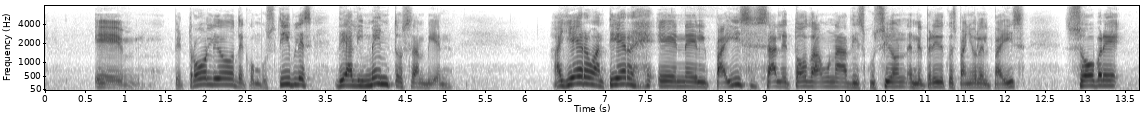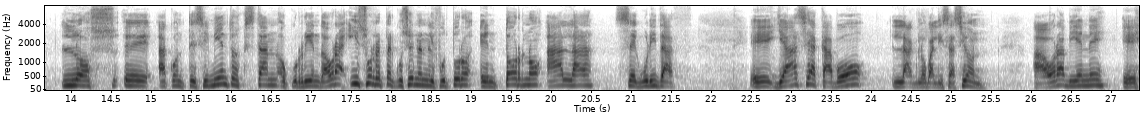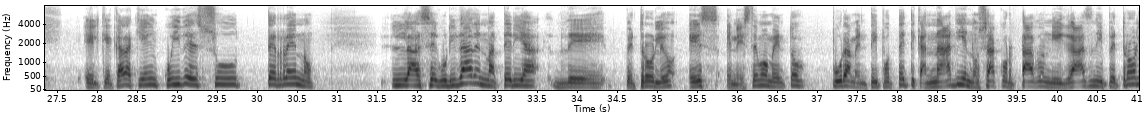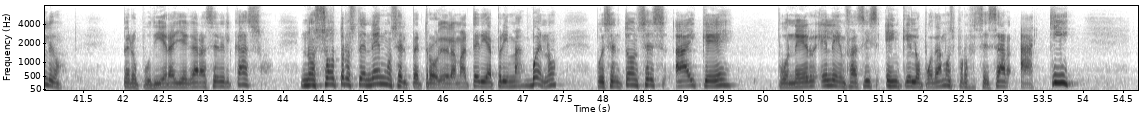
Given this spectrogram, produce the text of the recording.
petróleo, de combustibles, de alimentos también. Ayer o antier en el país sale toda una discusión en el periódico español El País sobre los eh, acontecimientos que están ocurriendo ahora y su repercusión en el futuro en torno a la seguridad. Eh, ya se acabó la globalización. Ahora viene eh, el que cada quien cuide su terreno la seguridad en materia de petróleo es en este momento puramente hipotética. Nadie nos ha cortado ni gas ni petróleo, pero pudiera llegar a ser el caso. Nosotros tenemos el petróleo, la materia prima. Bueno, pues entonces hay que poner el énfasis en que lo podamos procesar aquí.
